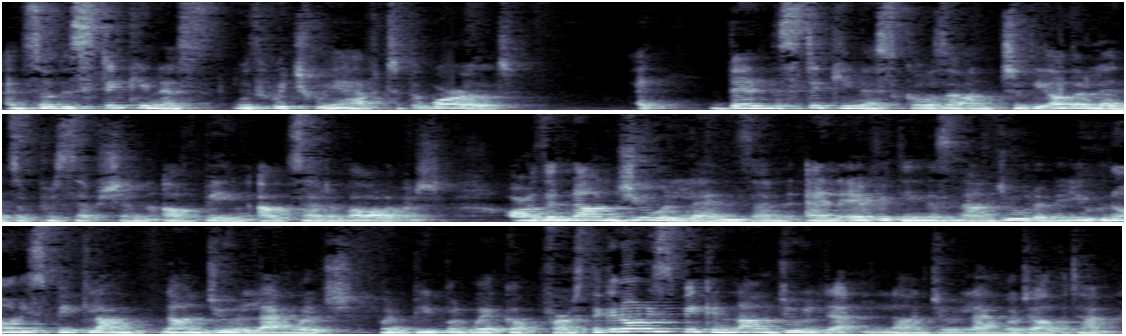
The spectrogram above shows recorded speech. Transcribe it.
And so the stickiness with which we have to the world, uh, then the stickiness goes on to the other lens of perception of being outside of all of it or the non-dual lens and, and everything is non-dual. And you can only speak long, non-dual language when people wake up first. They can only speak in non-dual, non-dual language all the time.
